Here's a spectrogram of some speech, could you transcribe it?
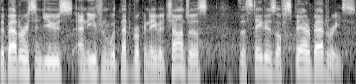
the batteries in use, and even with network-enabled chargers, the status of spare batteries.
